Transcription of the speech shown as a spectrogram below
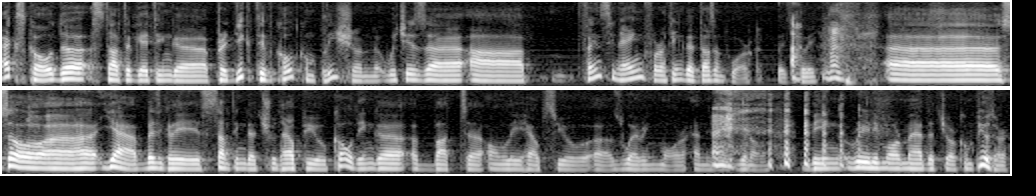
Xcode uh, started getting uh, predictive code completion, which is uh, a fancy name for a thing that doesn't work, basically. Ah. Uh, so uh, yeah, basically it's something that should help you coding, uh, but uh, only helps you uh, swearing more and you know being really more mad at your computer.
